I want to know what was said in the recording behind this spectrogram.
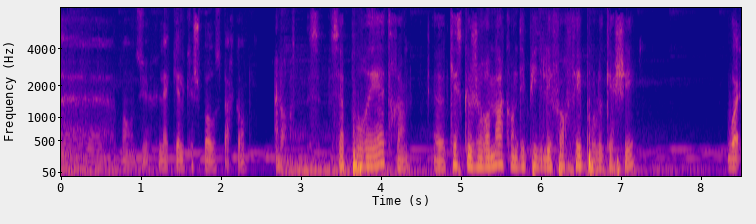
Euh, mon Dieu, laquelle que je pose par contre? Alors, ça pourrait être euh, qu'est-ce que je remarque en dépit de l'effort fait pour le cacher? Ouais,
